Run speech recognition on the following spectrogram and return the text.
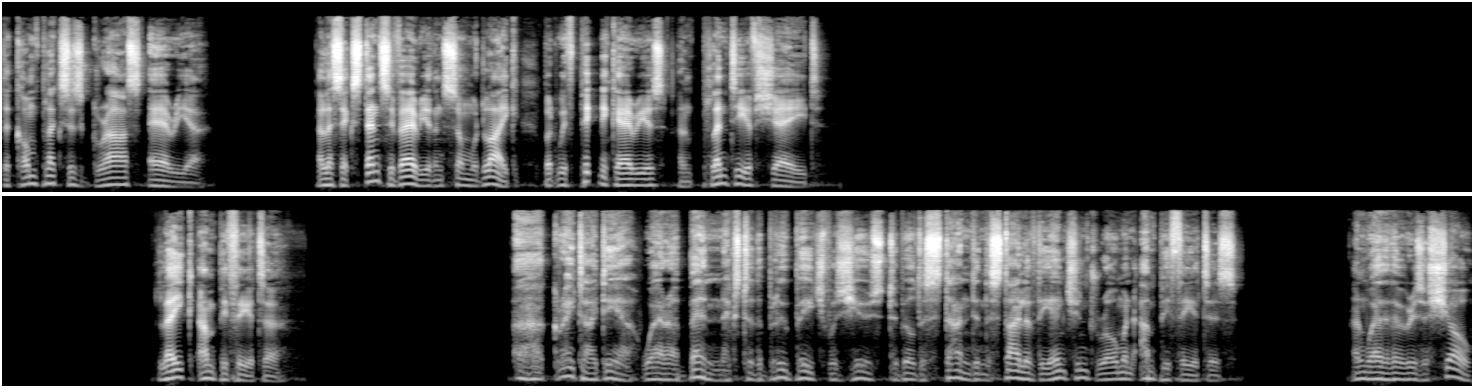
the complex's grass area. A less extensive area than some would like, but with picnic areas and plenty of shade. Lake Amphitheatre a great idea where a bend next to the blue beach was used to build a stand in the style of the ancient Roman amphitheatres, and where there is a show.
